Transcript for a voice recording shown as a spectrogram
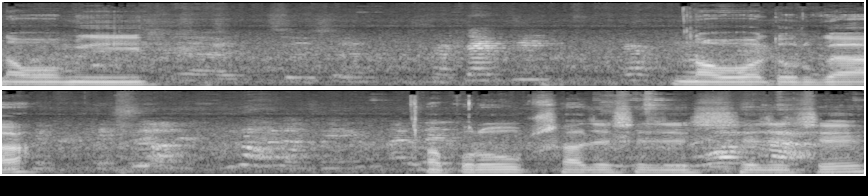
নবমী, নবদুর্গা অপরূপ সাজে সেজে, সেজেছে।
